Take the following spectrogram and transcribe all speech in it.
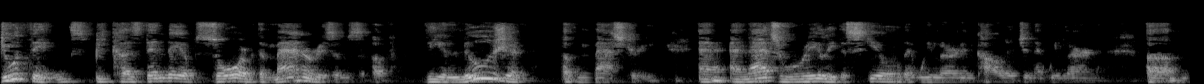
do things because then they absorb the mannerisms of the illusion of mastery. And, and that's really the skill that we learn in college and that we learn, um,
